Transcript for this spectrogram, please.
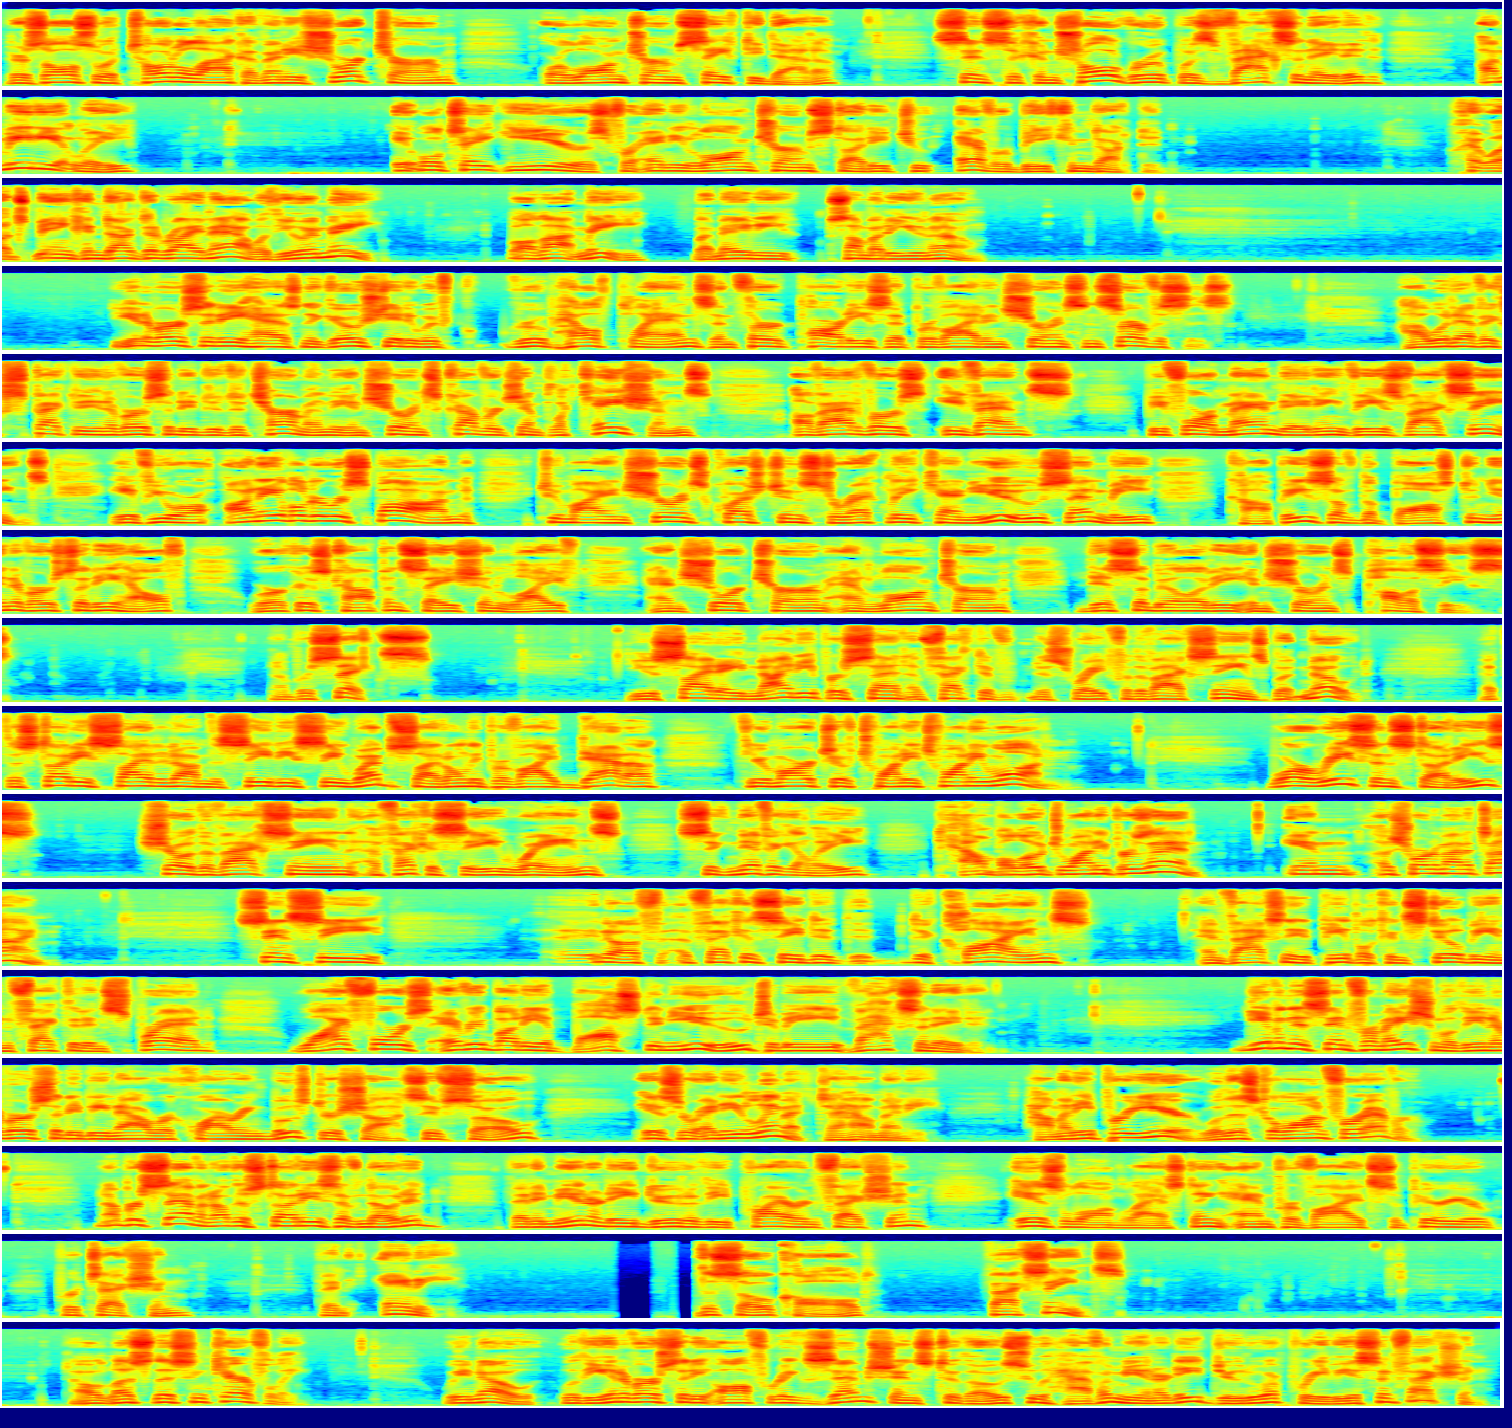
There's also a total lack of any short term or long term safety data since the control group was vaccinated immediately. It will take years for any long term study to ever be conducted. Well, it's being conducted right now with you and me. Well, not me, but maybe somebody you know. The university has negotiated with group health plans and third parties that provide insurance and services. I would have expected the university to determine the insurance coverage implications of adverse events before mandating these vaccines. If you are unable to respond to my insurance questions directly, can you send me copies of the Boston University Health Workers' Compensation Life and Short Term and Long Term Disability Insurance policies? Number six, you cite a 90% effectiveness rate for the vaccines, but note that the studies cited on the CDC website only provide data through March of 2021. More recent studies show the vaccine efficacy wanes significantly down below 20% in a short amount of time. Since the you know efficacy de- declines and vaccinated people can still be infected and spread, why force everybody at Boston U to be vaccinated? Given this information, will the university be now requiring booster shots? If so, is there any limit to how many? How many per year? Will this go on forever? Number seven, other studies have noted that immunity due to the prior infection is long lasting and provides superior protection than any the so called vaccines. Now, let's listen carefully. We know will the university offer exemptions to those who have immunity due to a previous infection?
